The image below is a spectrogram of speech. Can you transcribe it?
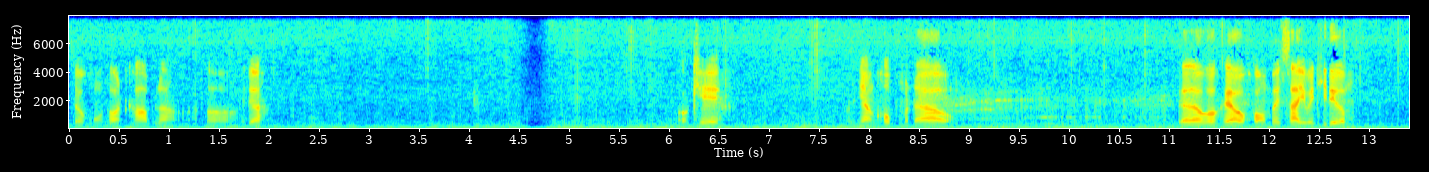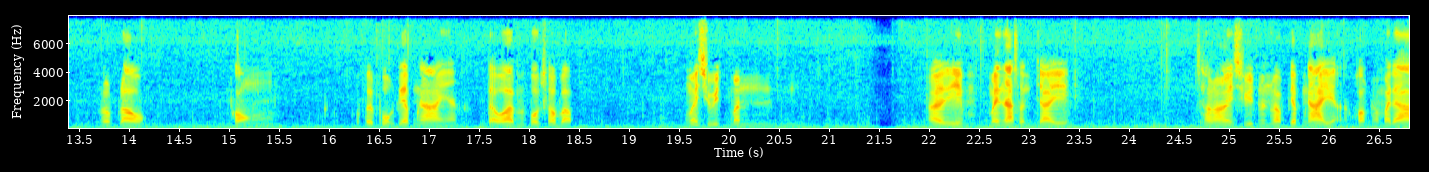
เดี๋ยวคงถอนครับแล้วก็เดี๋ยวโอเค อย่างครบหมดแล้ว แล้วเราก็แค่เอาของไปใส่ไว้ที่เดิมรถเรา ของเป็นพวกเรียบง่ายนะแต่ว่าเป็นพวกชอบแบบไม่ชีวิตมันอะไรไม่น่าสนใจชาวนาให้ชีวิตมันแบบเรียบง่ายอะความธรรมดา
